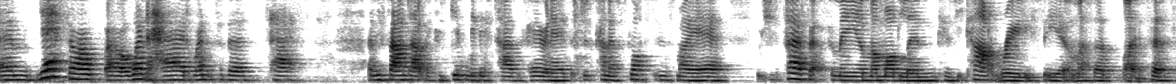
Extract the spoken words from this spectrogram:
Um, yeah, so I, I went ahead, went for the tests, and they found out they could give me this type of hearing aid that just kind of slotted into my ear, which is perfect for me and my modelling because you can't really see it unless I like to.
